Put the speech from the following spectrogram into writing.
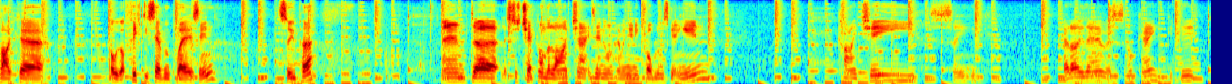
Like, uh, oh, we've got 57 players in. Super. And uh, let's just check on the live chat. Is anyone having any problems getting in? Kai Chi hello there. Okay, good, good.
